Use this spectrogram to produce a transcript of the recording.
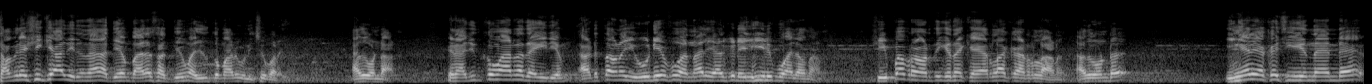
സംരക്ഷിക്കാതിരുന്നാൽ അദ്ദേഹം പല സത്യവും അജിത് കുമാർ വിളിച്ചു പറയും. അതുകൊണ്ടാണ്. പിന്നെ അജിത് കുമാറിന്റെ ധൈര്യം. അടുത്തവണ യു ഡി എഫ് വന്നാൽ ഇയാൾക്ക് ഡൽഹിയിൽ പോകാലോ എന്നാണ്. പക്ഷെ ഇപ്പോൾ പ്രവർത്തിക്കുന്ന കേരള കേഡറിലാണ്. അതുകൊണ്ട് ഇങ്ങനെയൊക്കെ ചെയ്യുന്നതിന്റെ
